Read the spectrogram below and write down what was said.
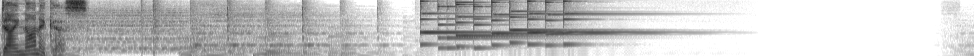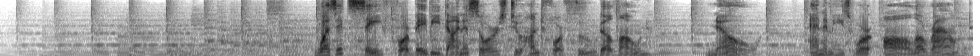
Deinonychus. Was it safe for baby dinosaurs to hunt for food alone? No. Enemies were all around.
